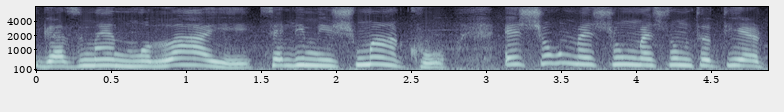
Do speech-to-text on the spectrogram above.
Gazmend Mullahi, Selim Ishmaku, e shumë e shumë e shumë të tjerë.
